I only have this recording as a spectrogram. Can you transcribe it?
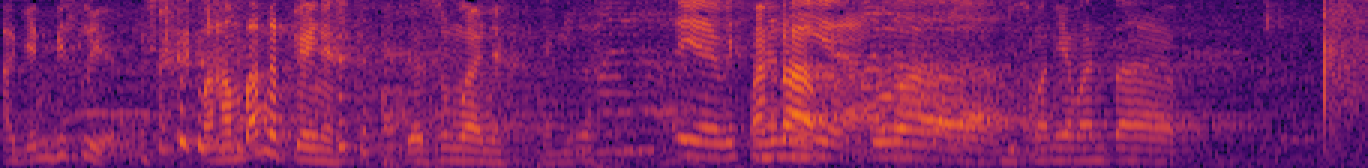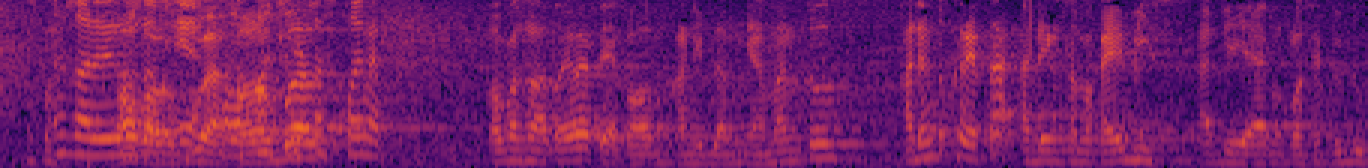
agen bis lu ya paham banget kayaknya dari semuanya yang gila Iya, bisa mantap wah bismania mantap apa Ah, kalau dari oh kalau iya. gua kalau kalau gua toilet. kalau masalah toilet ya kalau misalkan dibilang nyaman tuh kadang tuh kereta ada yang sama kayak bis ada yang kloset duduk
